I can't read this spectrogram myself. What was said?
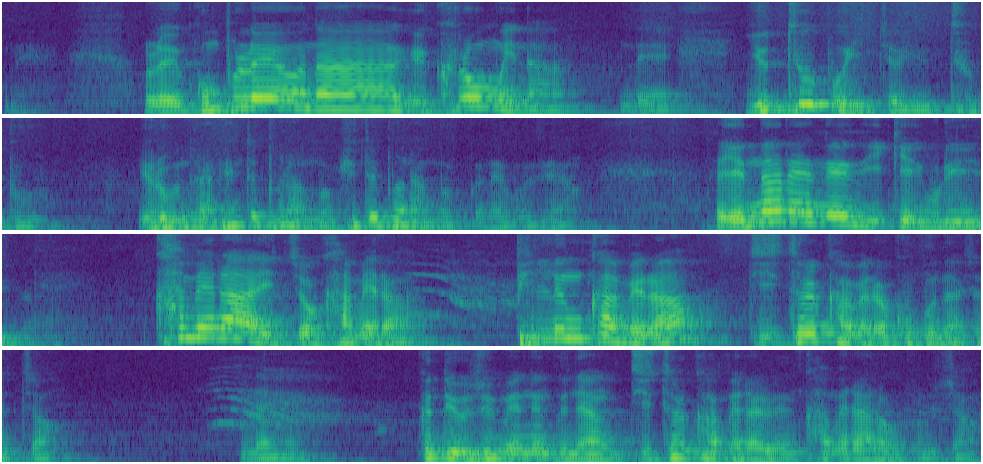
네. 원래 곰플레이어나 그 크롬이나 네, 유튜브 있죠, 유튜브. 여러분들 핸드폰 한번, 휴대폰 한번 꺼내보세요. 옛날에는 이게 우리 카메라 있죠, 카메라. 필름 카메라, 디지털 카메라 구분하셨죠? 네. 근데 요즘에는 그냥 디지털 카메라를 카메라라고 부르죠.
